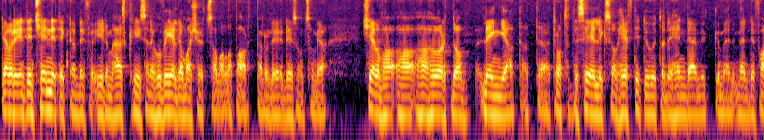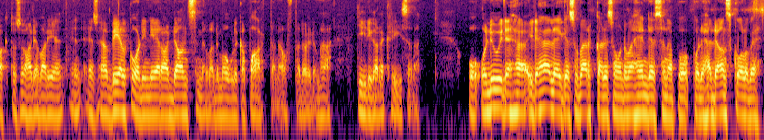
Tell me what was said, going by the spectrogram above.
det har varit egentligen kännetecknande för, i de här kriserna hur väl de har skötts av alla parter. Och det, det är sånt som jag själv har, har, har hört då länge, att, att, eh, trots att det ser liksom häftigt ut och det händer mycket, men, men de facto så har det varit en, en, en så här välkoordinerad dans mellan de olika parterna, ofta då i de här tidigare kriserna. Och, och, nu i det, här, i det här läget så verkar det som de här händelserna på, på det här dansgolvet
